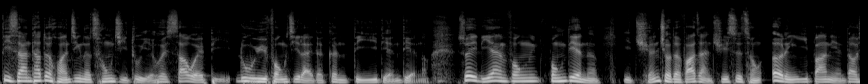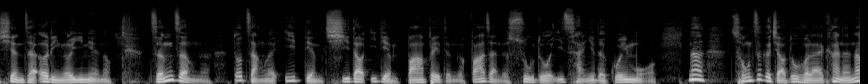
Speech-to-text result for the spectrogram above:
第三，它对环境的冲击度也会稍微比陆域风机来的更低一点点哦。所以离岸风风电呢，以全球的发展趋势，从二零一八年到现在二零二一年呢，整整呢都涨了一点七到一点八倍，整个发展的速度，以产业的规模。那从这个角度回来看呢，那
